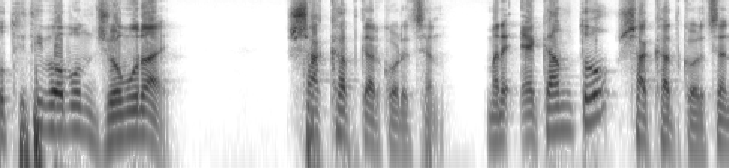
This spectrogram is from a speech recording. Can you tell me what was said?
অতিথি ভবন যমুনায় সাক্ষাৎকার করেছেন। মানে একান্ত সাক্ষাৎ করেছেন।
